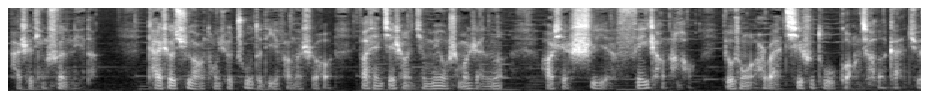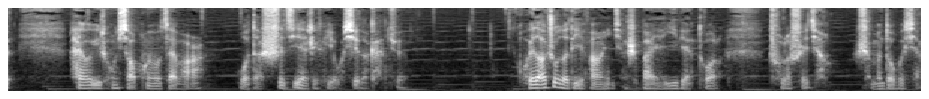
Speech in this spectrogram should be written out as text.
还是挺顺利的。开车去往同学住的地方的时候，发现街上已经没有什么人了，而且视野非常的好。有种二百七十度广角的感觉，还有一种小朋友在玩《我的世界》这个游戏的感觉。回到住的地方已经是半夜一点多了，除了睡觉什么都不想。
